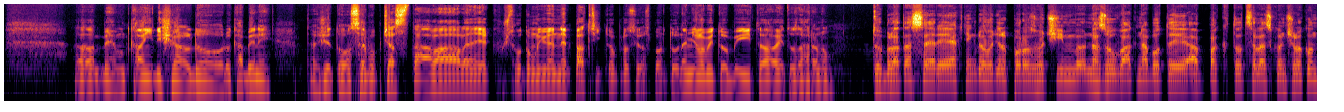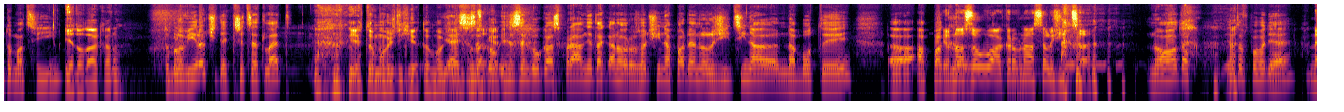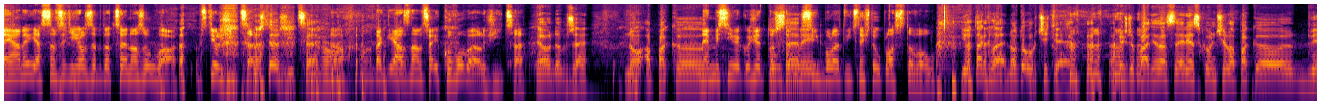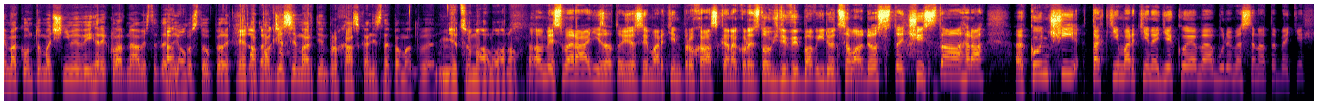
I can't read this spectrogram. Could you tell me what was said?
během utkání, když šel do, do kabiny. Takže to se občas stává, ale jak už o tom mluvíme, nepatří to prostě do sportu, nemělo by to být a je to zahranou. To byla ta série, jak někdo hodil po rozhočím na zouvák na boty a pak to celé skončilo kontumací? Je to tak, ano. To bylo výročí, teď 30 let? je to možný, je to možný. Já, jestli, jsem, kou, jestli jsem koukal správně, tak ano, rozhočí napaden lžící na, na boty a, a pak... Jo, na zouvák rovná se lžíce. No, tak je to v pohodě. Ne, já, ne, já jsem se chtěl zeptat, co je na zouvák. Prostě lžíce. Prostě lžíce, no. no. no. tak já znám třeba i kovové lžíce. Jo, dobře. No a pak... Nemyslím, jako, že to, sérii... to musí bolet víc než tou plastovou. Jo, takhle, no to určitě. Každopádně ta série skončila pak dvěma kontumačními výhry kladná, abyste tehdy ano, postoupili. A tak. pak, že si Martin Procházka nic nepamatuje. Něco málo, ano. No, a my jsme rádi za to, že si Martin Procházka nakonec to vždy vybaví docela dost. Čistá hra končí, tak ti Martine děkujeme a budeme se na tebe těšit.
